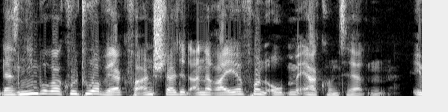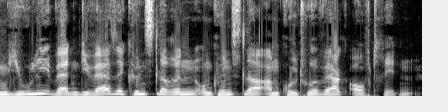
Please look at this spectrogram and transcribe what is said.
Das Nienburger Kulturwerk veranstaltet eine Reihe von Open-Air-Konzerten. Im Juli werden diverse Künstlerinnen und Künstler am Kulturwerk auftreten.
